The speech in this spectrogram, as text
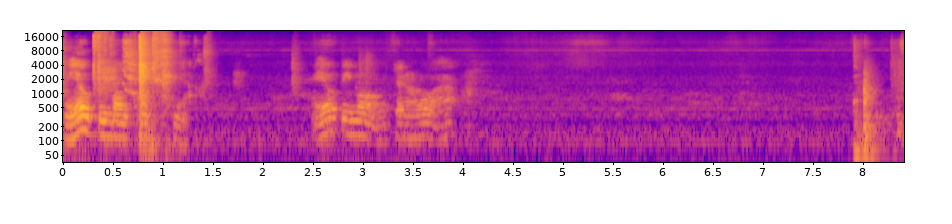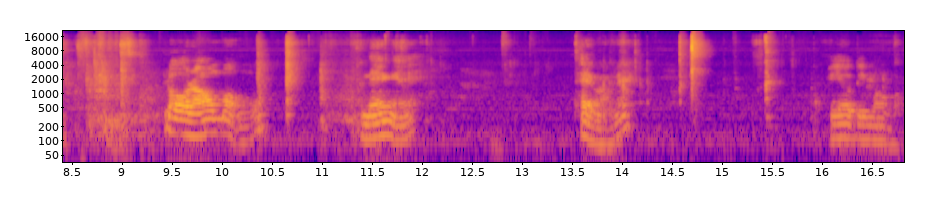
ငရုတ်ပြီးမောင်းထည့်မြင ရုတ်ပြီးမောင်းကိုကျွန်တော်တို့ကလော်ရောင်းမောင်းကိုအနည်းငယ်ထည့်ပါမယ်ငရုတ်ပြီးမောင်းကို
